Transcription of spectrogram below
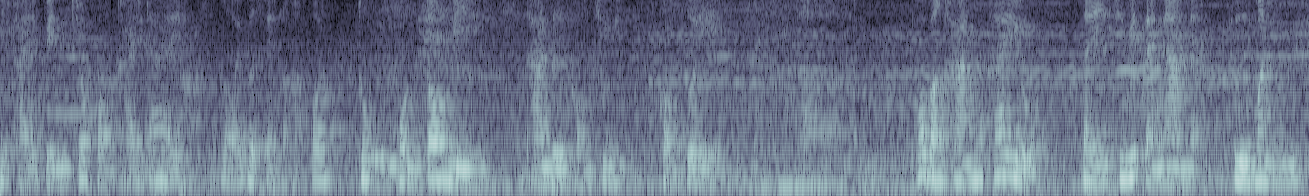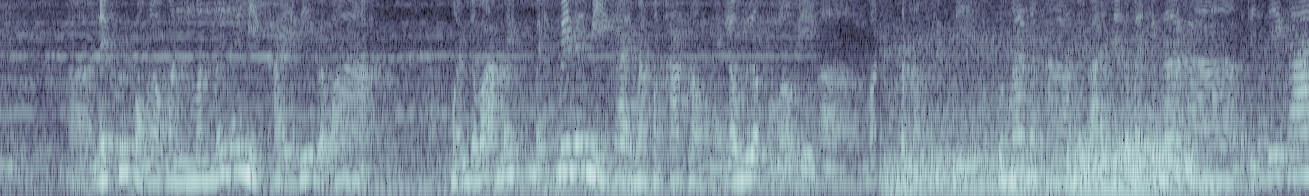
มีใครเป็นเจ้าของใครได้ร้อยเปอร์เซ็นต์หรอกค่ะ เพราะทุกคนต้องมีทางเดินของชีวิตของตัวเอง เพราะบางครั้งใช่อยู่ในชีวิตแต่งงานเนี่ย คือมัน ในคู่ของเรามันมันไม่ได้มีใครที่แบบว่า เหมือนกับว่าไม่ไม่ไม่ได้มีใครมาบังคับเราไง เราเลือกของเราเองอ่ามาสำหรับคลิปนี้ขอบคุณมากนะคะ บ๊ายบาย เจอกันใหม่คลิปหน้าค่ะสวัสดีค่ะ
